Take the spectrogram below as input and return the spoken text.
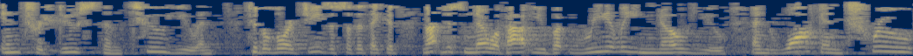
introduce them to you and to the Lord Jesus so that they could not just know about you, but really know you and walk in true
